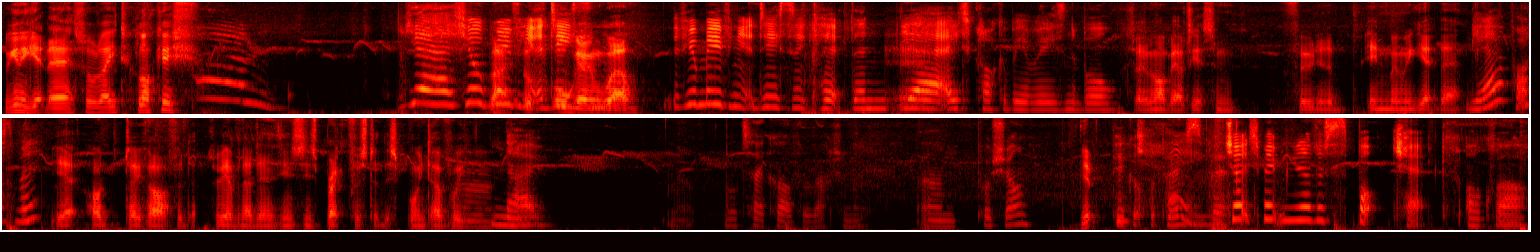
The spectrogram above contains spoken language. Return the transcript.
we're going to get there sort of eight o'clock ish. Um, yeah, if you're Right, moving at a all decent, going well. if you're moving at a decent clip, then Yeah. yeah, eight o'clock would be reasonable. So we might be able to get some food in, a, in when we get there. Yeah, possibly. Yeah, I'll take half a day. So we haven't had anything since breakfast at this point, have we? No. I'll take half a ration and push on. Yep. Pick up the pace Would you like to make me another spot check, Ogvar?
